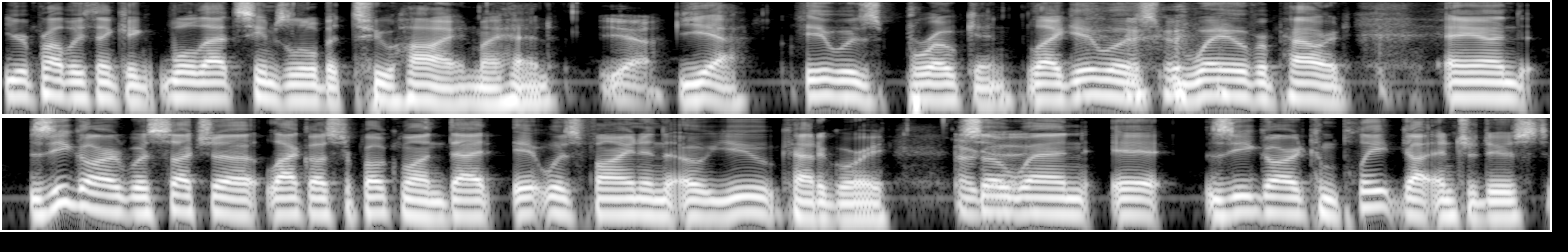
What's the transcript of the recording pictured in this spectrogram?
you're probably thinking, well, that seems a little bit too high in my head. Yeah. Yeah. It was broken. Like it was way overpowered. And Zygarde was such a lackluster Pokemon that it was fine in the OU category. Okay. So when it Zygarde Complete got introduced,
